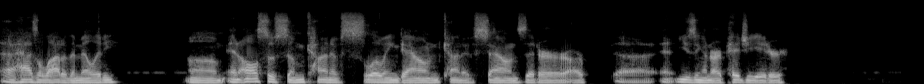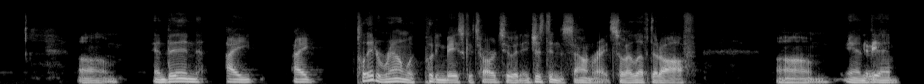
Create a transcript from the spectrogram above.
uh, has a lot of the melody, um, and also some kind of slowing down kind of sounds that are, are uh, using an arpeggiator. Um, and then I I played around with putting bass guitar to it. It just didn't sound right, so I left it off. Um, and then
